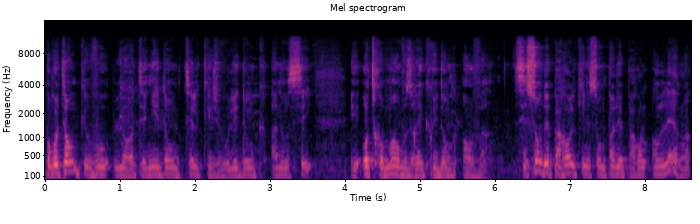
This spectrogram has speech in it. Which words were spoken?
pour autant que vous le reteniez donc tel que je vous l'ai donc annoncé, et autrement vous aurez cru donc en vain. Ce sont des paroles qui ne sont pas des paroles en l'air, hein.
